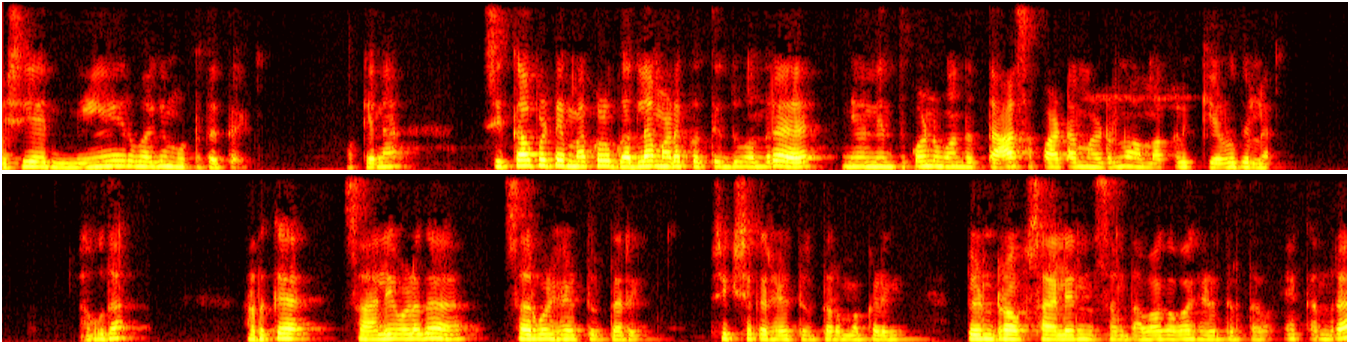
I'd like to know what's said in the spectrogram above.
ವಿಷಯ ನೇರವಾಗಿ ಮುಟ್ಟತೈತೆ ಓಕೆನಾ ಸಿಕ್ಕಾಪಟ್ಟೆ ಮಕ್ಕಳು ಗದ್ದಲ ಮಾಡಕತ್ತಿದ್ದು ಅಂದ್ರೆ ನೀವು ನಿಂತ್ಕೊಂಡು ಒಂದು ತಾಸು ಪಾಠ ಮಾಡ್ರೂ ಆ ಮಕ್ಳಿಗೆ ಕೇಳೋದಿಲ್ಲ. ಹೌದಾ? ಅದಕ್ಕೆ ಶಾಲೆ ಒಳಗೆ ಸರ್ಗಳು ಹೇಳ್ತಿರ್ತಾರೆ, ಶಿಕ್ಷಕರು ಹೇಳ್ತಿರ್ತಾರೆ ಮಕ್ಕಳಿಗೆ. ಪಿನ್ ಡ್ರಾಪ್ ಸೈಲೆನ್ಸ್ ಅಂತ ಅವಾಗ ಅವಾಗ ಹೇಳ್ತಿರ್ತಾರೆ ಯಾಕಂದ್ರೆ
